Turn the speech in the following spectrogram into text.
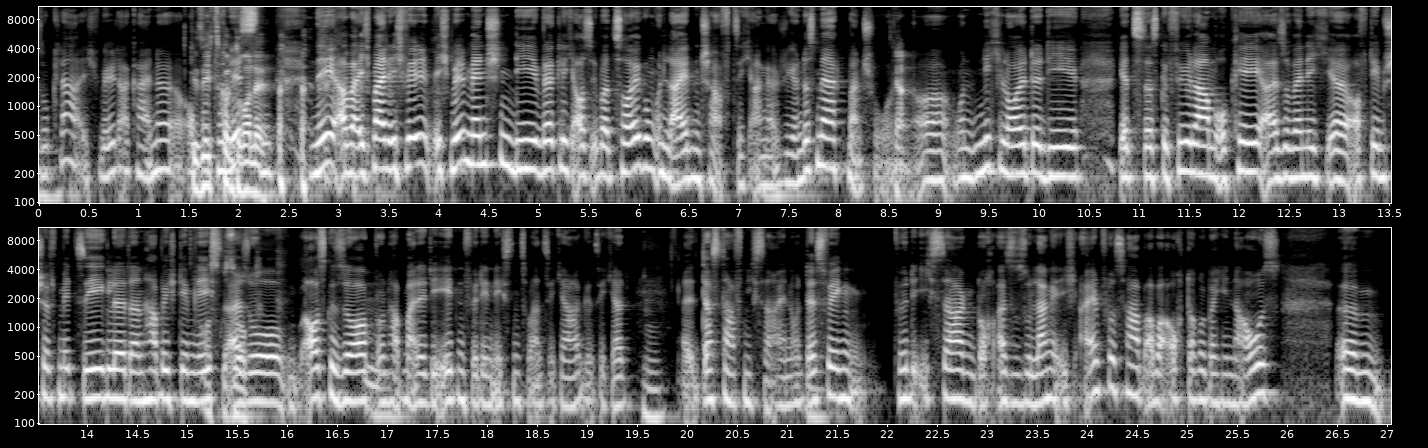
Also klar, ich will da keine Gesichtskontrolle. Nee, aber ich meine, ich will, ich will Menschen, die wirklich aus Überzeugung und Leidenschaft sich engagieren. Das merkt man schon. Ja. Äh, und nicht Leute, die jetzt das Gefühl haben, okay, also wenn ich äh, auf dem Schiff mitsegle, dann habe ich demnächst ausgesorgt. also ausgesorgt mhm. und habe meine Diäten für die nächsten 20 Jahre gesichert. Mhm. Das darf nicht sein. Und mhm. deswegen würde ich sagen, doch, also solange ich Einfluss habe, aber auch darüber hinaus, ähm,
